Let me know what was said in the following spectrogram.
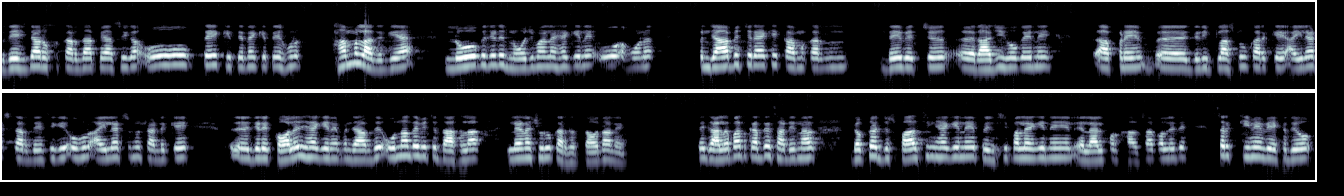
ਵਿਦੇਸ਼ ਦਾ ਰੁਖ ਕਰਦਾ ਪਿਆ ਸੀਗਾ, ਉਹ ਤੇ ਕਿਤੇ ਨਾ ਕਿਤੇ ਹੁਣ ਥੰਮ ਲੱਗ ਗਿਆ। ਲੋਕ ਜਿਹੜੇ ਨੌਜਵਾਨ ਹੈਗੇ ਨੇ, ਉਹ ਹੁਣ ਪੰਜਾਬ ਵਿੱਚ ਰਹਿ ਕੇ ਕੰਮ ਕਰਨ ਦੇ ਵਿੱਚ ਰਾਜੀ ਹੋ ਗਏ ਨੇ। ਆਪਣੇ ਜਿਹੜੀ ਪਲੱਸ 2 ਕਰਕੇ ਆਈਲੈਟਸ ਕਰਦੇ ਸੀਗੇ, ਉਹ ਹੁਣ ਆਈਲੈਟਸ ਨੂੰ ਛੱਡ ਕੇ ਜਿਹੜੇ ਕਾਲਜ ਹੈਗੇ ਨੇ ਪੰਜਾਬ ਦੇ, ਉਹਨਾਂ ਦੇ ਵਿੱਚ ਦਾਖਲਾ ਲੈਣਾ ਸ਼ੁਰੂ ਕਰ ਦਿੱਤਾ ਉਹਨਾਂ ਨੇ। ਤੇ ਗੱਲਬਾਤ ਕਰਦੇ ਸਾਡੇ ਨਾਲ ਡਾਕਟਰ ਜਸਪਾਲ ਸਿੰਘ ਹੈਗੇ ਨੇ ਪ੍ਰਿੰਸੀਪਲ ਹੈਗੇ ਨੇ, ਲੈਲਪੁਰ ਖਾਲਸਾ ਕਾਲਜ ਦੇ। ਸਰ ਕਿਵੇਂ ਵੇਖਦੇ ਹੋ?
